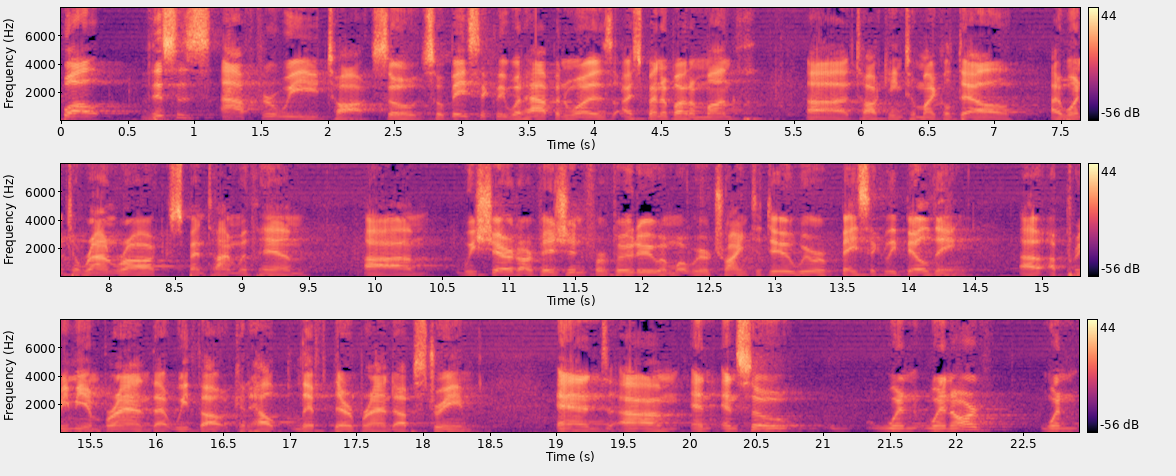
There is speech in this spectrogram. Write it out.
Well, this is after we talked. So, so basically, what happened was I spent about a month uh, talking to Michael Dell. I went to Round Rock, spent time with him. Um, we shared our vision for Voodoo and what we were trying to do. We were basically building uh, a premium brand that we thought could help lift their brand upstream. And, um, and, and so when, when, our, when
